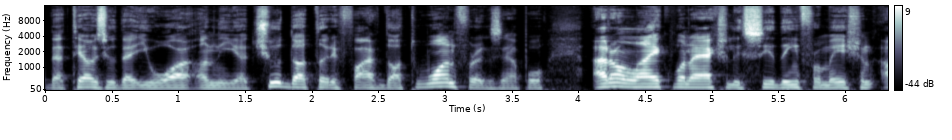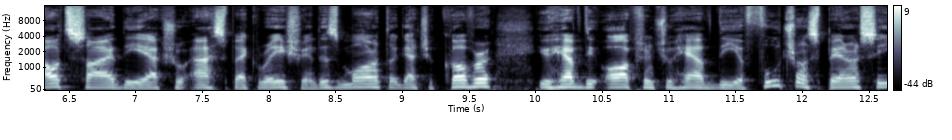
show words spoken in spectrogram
that tells you that you are on the uh, 2.35.1, for example, I don't like when I actually see the information outside the actual aspect ratio. And this monitor got you covered. You have the option to have the uh, full transparency,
